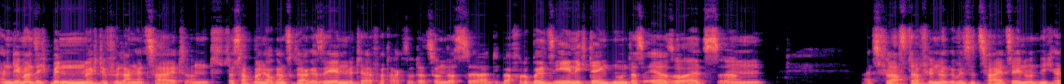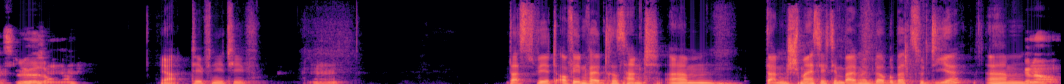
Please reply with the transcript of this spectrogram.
an dem man sich binden möchte für lange Zeit. Und das hat man ja auch ganz klar gesehen mit der Vertragssituation, dass äh, die Buffalo Bills eh nicht denken und das eher so als, ähm, als Pflaster für eine gewisse Zeit sehen und nicht als Lösung. Ne? Ja, definitiv. Mhm. Das wird auf jeden Fall interessant. Ähm, dann schmeiße ich den Ball mal wieder rüber zu dir. Ähm, genau.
